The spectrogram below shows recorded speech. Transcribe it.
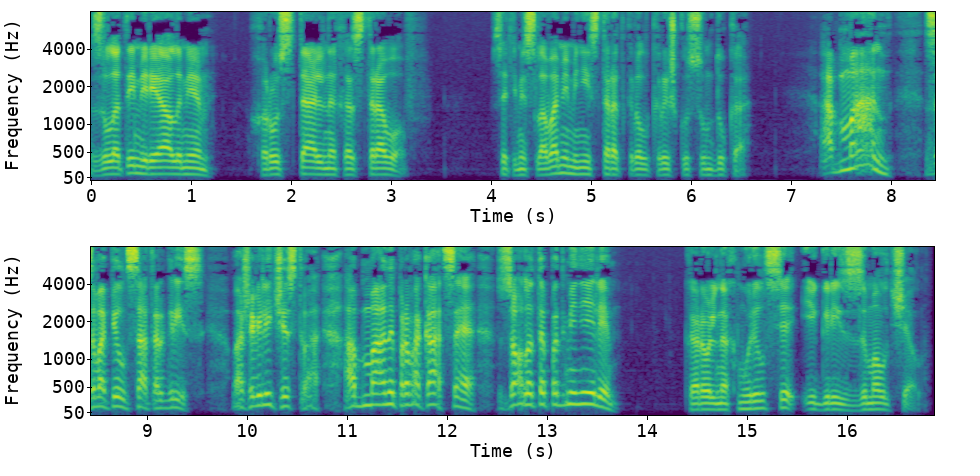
золотыми реалами хрустальных островов». С этими словами министр открыл крышку сундука. «Обман!» — завопил Сатор Гриз. «Ваше Величество! Обман и провокация! Золото подменили!» Король нахмурился, и Гриз замолчал.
